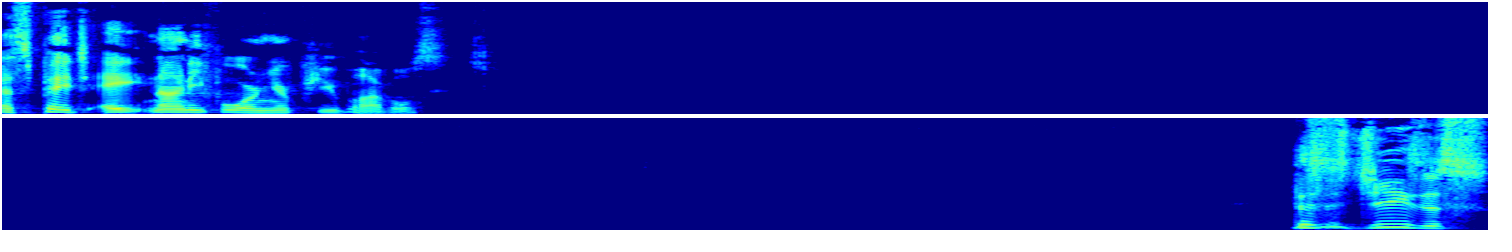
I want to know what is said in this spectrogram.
That's page 894 in your Pew Bibles. This is Jesus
